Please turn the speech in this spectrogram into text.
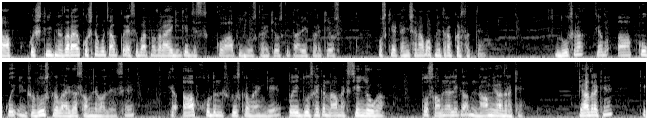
आपको कुछ चीज़ नज़र आए, कुछ ना कुछ आपको ऐसी बात नज़र आएगी कि जिसको आप यूज़ करके, उसकी तारीफ़ करके, उस, उसकी अटेंशन आप अपनी तरफ़ कर सकते हैं। दूसरा, जब आपको कोई इंट्रोड्यूस करवाएगा सामने वाले से, या आप खुद इंट्रोड्यूस करवाएँगे तो एक दूसरे का नाम एक्सचेंज होगा। तो सामने वाले का आप नाम याद रखें। याद रखें कि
